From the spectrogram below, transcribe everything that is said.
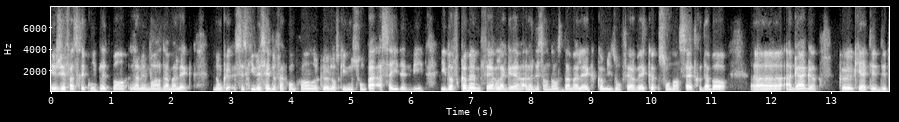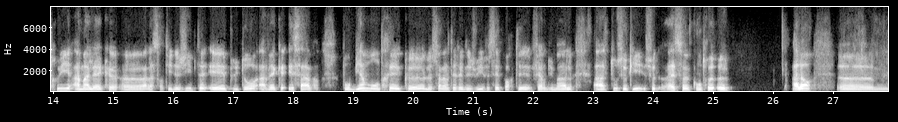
et j'effacerai complètement la mémoire d'Amalek. Donc c'est ce qu'il essaye de faire comprendre que lorsqu'ils ne sont pas assaillis d'ennemis, ils doivent quand même faire la guerre à la descendance d'Amalek, comme ils ont fait avec son ancêtre d'abord euh, Agag, qui a été détruit, Amalek euh, à la sortie d'Égypte, et plutôt avec Esav, pour bien montrer que le seul intérêt des Juifs, c'est porter, faire du mal à tous ceux qui se dressent contre eux. Alors, euh,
